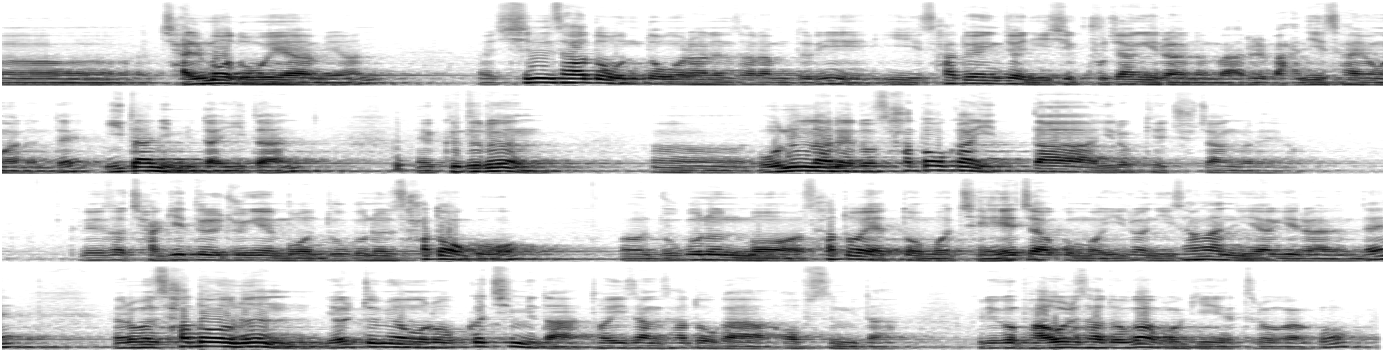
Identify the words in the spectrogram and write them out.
어, 잘못 오해하면 신사도 운동을 하는 사람들이 이 사도행전 29장이라는 말을 많이 사용하는데, 이단입니다, 이단. 예, 그들은, 어, 오늘날에도 사도가 있다, 이렇게 주장을 해요. 그래서 자기들 중에 뭐 누구는 사도고, 어, 누구는 뭐 사도의 또 뭐 제자고 뭐 이런 이상한 이야기를 하는데 여러분 사도는 12명으로 끝입니다. 더 이상 사도가 없습니다. 그리고 바울 사도가 거기에 들어가고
